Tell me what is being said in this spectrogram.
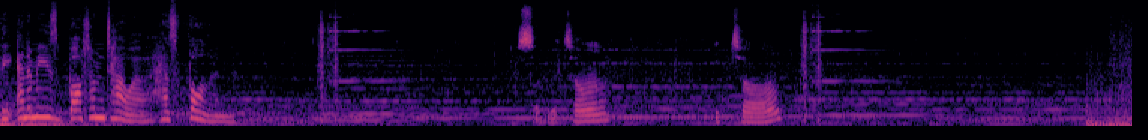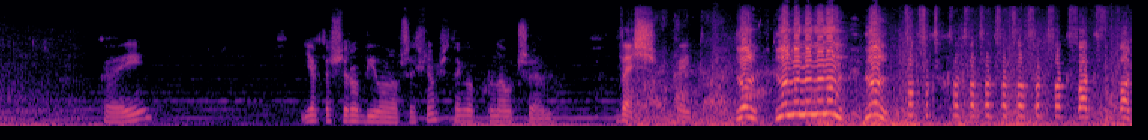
The enemy's bottom tower has fallen. sobie to i to. Okej. Jak to się robiło? No przed chwilą się tego kur nauczyłem. Weź, okej. LOL! LOL, LOL, LOL, LOL! LOL! Fuck, fuck, fuck, fuck, fuck, fuck, fuck, fuck, fuck, fuck, fuck, fuck.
